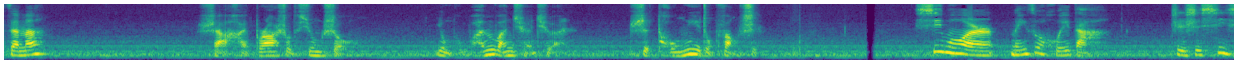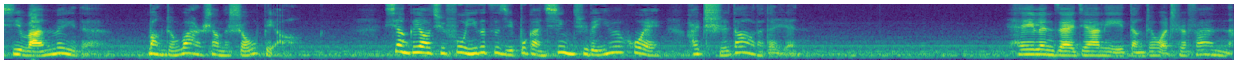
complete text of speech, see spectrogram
怎么？杀害布拉什的凶手用的完完全全是同一种方式。”西摩尔没做回答，只是细细玩味的望着腕上的手表，像个要去赴一个自己不感兴趣的约会还迟到了的人。黑伦在家里等着我吃饭呢。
